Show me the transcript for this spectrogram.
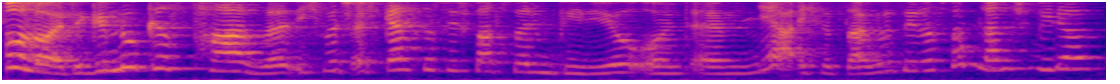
So Leute, genug gefaselt. Ich wünsche euch ganz, ganz viel Spaß bei dem Video und ähm, ja, ich würde sagen, wir sehen uns beim Lunch wieder.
